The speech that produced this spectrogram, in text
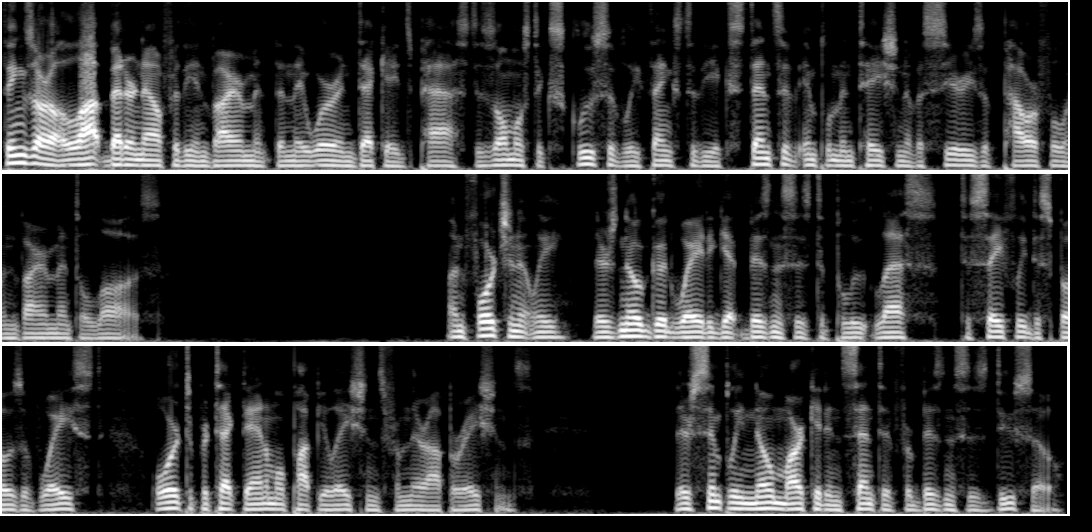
Things are a lot better now for the environment than they were in decades past, is almost exclusively thanks to the extensive implementation of a series of powerful environmental laws. Unfortunately, there's no good way to get businesses to pollute less, to safely dispose of waste, or to protect animal populations from their operations. There's simply no market incentive for businesses to do so.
